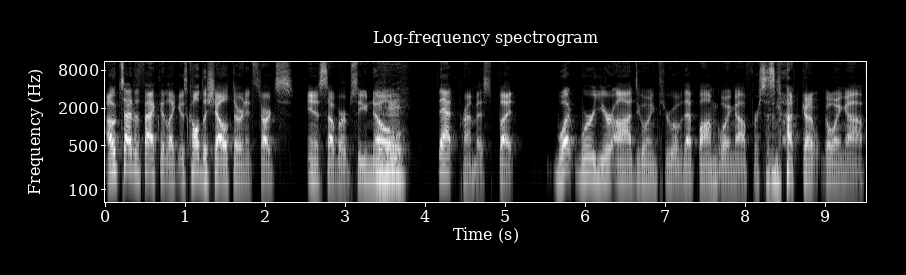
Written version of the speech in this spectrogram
Outside of the fact that like it's called the shelter and it starts in a suburb, so you know Mm-hmm. that premise. But what were your odds going through of that bomb going off versus not go- going off?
